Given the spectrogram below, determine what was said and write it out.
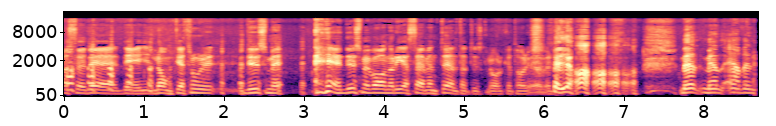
Alltså det, det är långt. Jag tror du som, är, du som är van att resa eventuellt att du skulle orka ta dig över. Ja! Men, men även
